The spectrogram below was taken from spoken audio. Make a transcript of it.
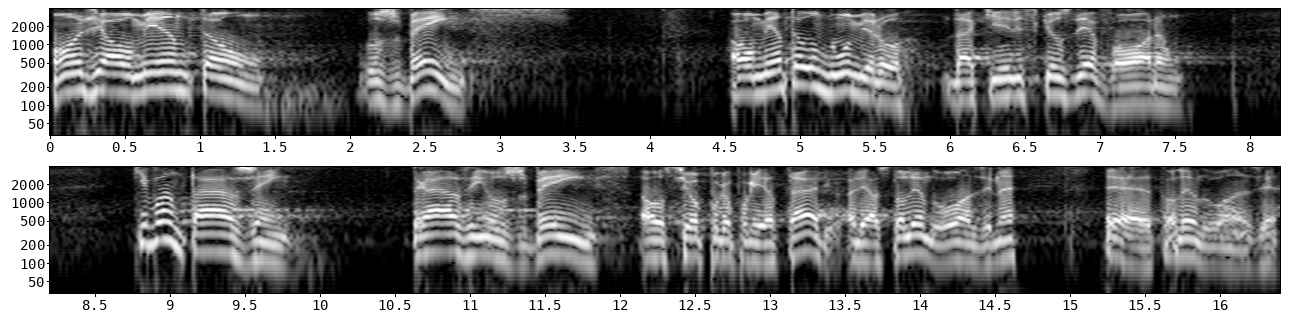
onde aumentam os bens, aumenta o número daqueles que os devoram. Que vantagem trazem os bens ao seu proprietário? Aliás, estou lendo 11, né? É, estou lendo 11. É.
